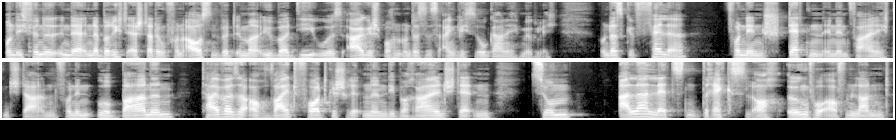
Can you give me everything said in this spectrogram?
Und ich finde, in der, in der Berichterstattung von außen wird immer über die USA gesprochen und das ist eigentlich so gar nicht möglich. Und das Gefälle von den Städten in den Vereinigten Staaten, von den urbanen, teilweise auch weit fortgeschrittenen liberalen Städten zum allerletzten Drecksloch irgendwo auf dem Land,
